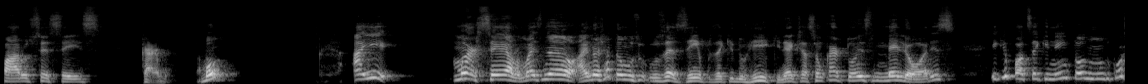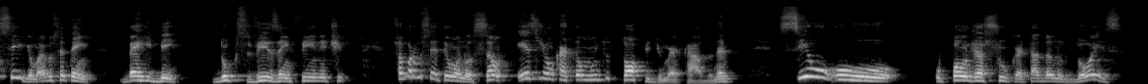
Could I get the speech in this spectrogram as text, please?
para o C6 Carbon, tá bom? Aí, Marcelo, mas não, aí nós já temos os exemplos aqui do Rick, né, que já são cartões melhores e que pode ser que nem todo mundo consiga, mas você tem BRB, Dux Visa Infinity. Só para você ter uma noção, esse já é um cartão muito top de mercado, né? Se o, o, o pão de açúcar está dando 2,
